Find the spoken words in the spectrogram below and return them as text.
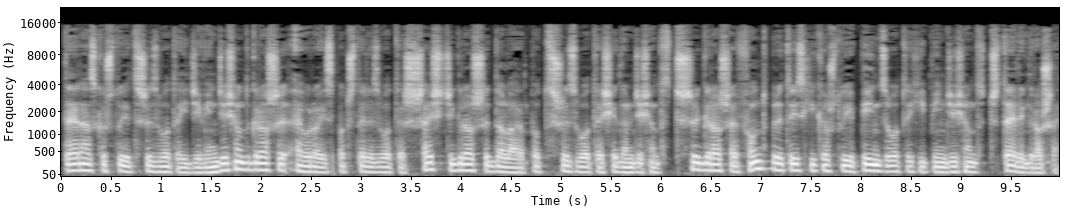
teraz kosztuje 3 zł 90 groszy, euro jest po 4 zł 6 groszy, dolar po 3 zł 73 grosze, funt brytyjski kosztuje 5 zł i 54 grosze.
